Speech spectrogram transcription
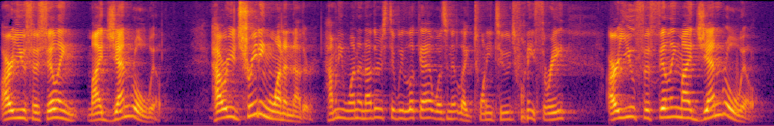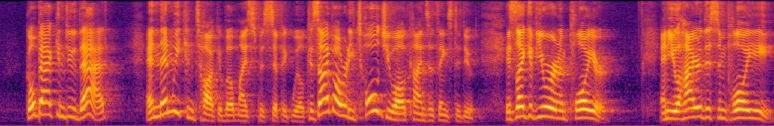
Are you fulfilling my general will? How are you treating one another? How many one another's did we look at? Wasn't it like 22, 23? Are you fulfilling my general will? Go back and do that, and then we can talk about my specific will, because I've already told you all kinds of things to do. It's like if you were an employer and you hire this employee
